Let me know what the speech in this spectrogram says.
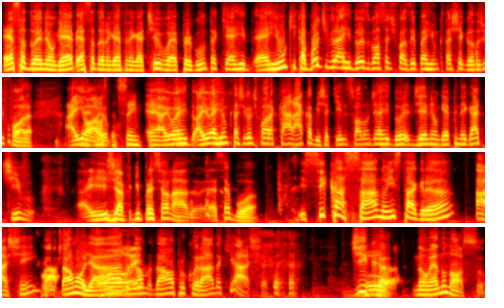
essa do Onion Gap, essa do Onion Gap negativo é pergunta que R, R1 que acabou de virar R2 gosta de fazer para R1 que tá chegando de fora. Aí, ó, Nossa, eu, sempre. É, aí o, R, aí o R1 que tá chegando de fora, caraca, bicho, aqui eles falam de R2 de Onion Gap negativo. Aí já fica impressionado. Essa é boa. E se caçar no Instagram, Acha, hein? Dá uma olhada, dá uma, dá uma procurada que acha. Dica, Boa. não é no nosso.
